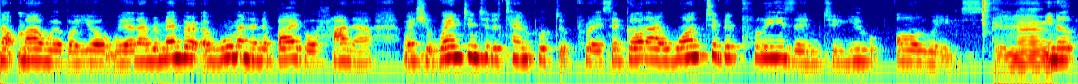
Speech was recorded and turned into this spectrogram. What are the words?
Not my will, but your will. And I remember a woman in the Bible, Hannah, when she went into the temple to pray, said, God, I want to be pleasing to you always. Amen. You know,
